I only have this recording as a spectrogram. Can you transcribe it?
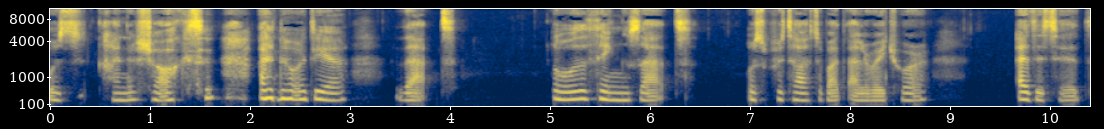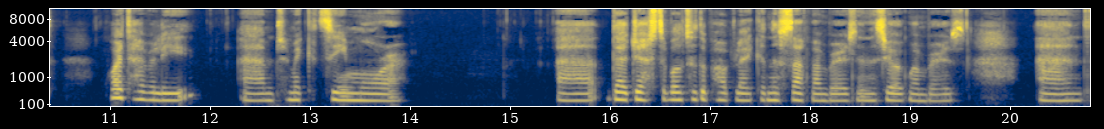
was kind of shocked. I had no idea that all the things that was put out about LRH were edited quite heavily um, to make it seem more uh, digestible to the public and the staff members and the Sea Org members. And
